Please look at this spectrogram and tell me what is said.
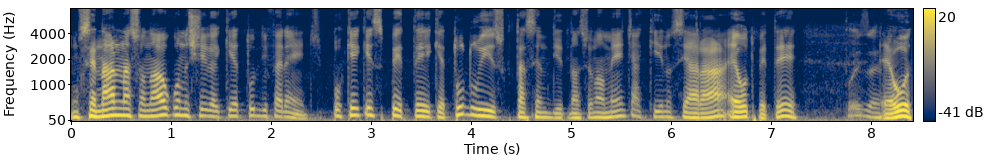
um cenário nacional quando chega aqui é tudo diferente. Por que, que esse PT, que é tudo isso que está sendo dito nacionalmente, aqui no Ceará é outro PT? Pois é. é o,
